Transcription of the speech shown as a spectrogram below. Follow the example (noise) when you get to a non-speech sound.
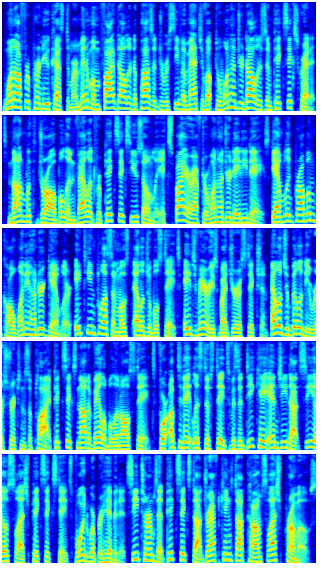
One offer per new customer. Minimum $5 deposit to receive a match of up to $100 in Pick 6 credits. Non withdrawable and valid for Pick 6 use only. Expire after 180 days. Gambling problem? Call 1 800 Gambler. 18 plus in most eligible states. Age varies by jurisdiction. Eligibility restrictions apply. Pick 6 not available in all states. For up to date list of states, visit dkng.co slash pick 6 states. Void where prohibited. See terms at pick6.draftkings.com slash promos.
